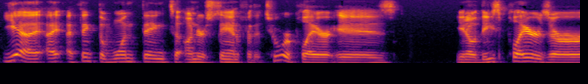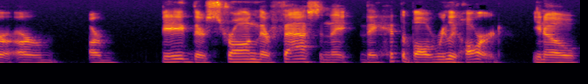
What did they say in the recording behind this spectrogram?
Yeah, I, I think the one thing to understand for the tour player is, you know, these players are are are big, they're strong, they're fast, and they they hit the ball really hard. You know,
